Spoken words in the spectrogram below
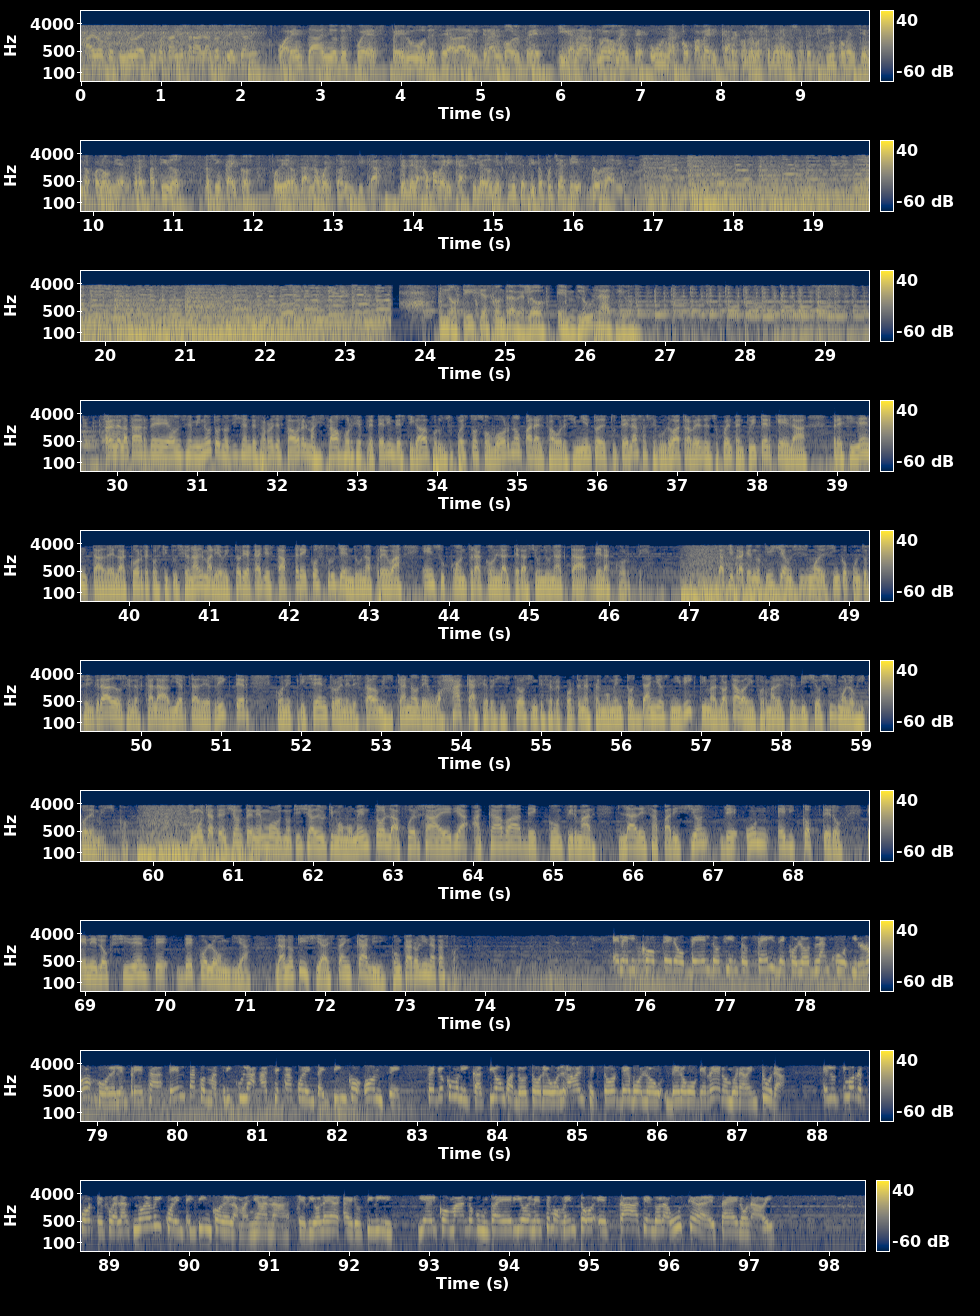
algo que sin duda es importante para las dos selecciones. 40 años después, Perú desea dar el gran golpe y ganar nuevamente una Copa América. Recordemos que en el año 75, venciendo a Colombia en tres partidos, los incaicos pudieron dar la vuelta olímpica. Desde la Copa América Chile 2015, Tito Puchetti, Blue Radio. Noticias contra reloj en Blue Radio. 3 de la tarde, 11 minutos. Noticia en desarrollo hasta ahora. El magistrado Jorge Pretel, investigado por un supuesto soborno para el favorecimiento de tutelas, aseguró a través de su cuenta en Twitter que la presidenta de la Corte Constitucional, María Victoria Calle, está preconstruyendo una prueba en su contra con la alteración de un acta de la Corte. La cifra que es noticia, un sismo de 5.6 grados en la escala abierta de Richter con epicentro en el estado mexicano de Oaxaca se registró sin que se reporten hasta el momento daños ni víctimas, lo acaba de informar el Servicio Sismológico de México. Y mucha atención, tenemos noticia de último momento. La Fuerza Aérea acaba de confirmar la desaparición de un helicóptero en el occidente de Colombia. La noticia está en Cali con Carolina Tascón. El helicóptero Bell 206 de color blanco y rojo de la empresa Delta con matrícula HK4511 perdió comunicación cuando sobrevolaba el sector de, Bolo, de Lobo Guerrero en Buenaventura. El último reporte fue a las 9 y 45 de la mañana que dio la Aerocivil y el Comando Conjunto Aéreo en este momento está haciendo la búsqueda de esta aeronave.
